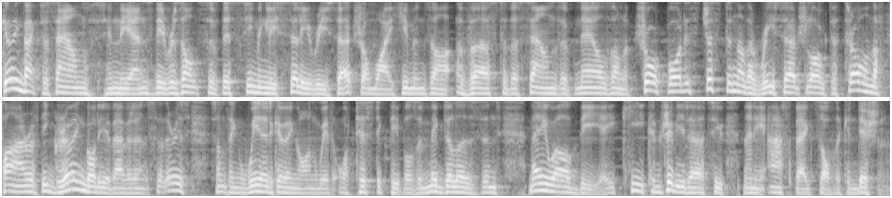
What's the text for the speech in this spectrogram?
Going back to sounds, in the end, the results of this seemingly silly research on why humans are averse to the sounds of nails on a chalkboard is just another research log to throw on the fire of the growing body of evidence that there is something weird going on with autistic people's amygdalas and may well be a key contributor to many aspects of the condition.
